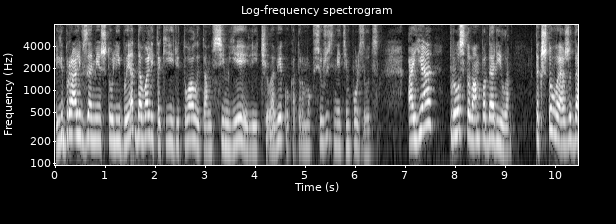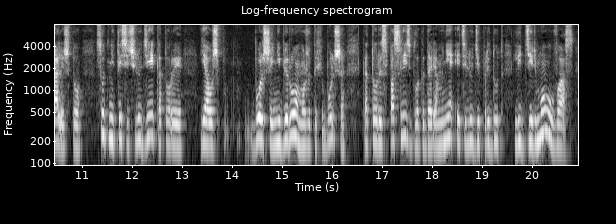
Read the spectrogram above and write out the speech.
или брали взамен что-либо и отдавали такие ритуалы там в семье или человеку, который мог всю жизнь этим пользоваться. А я просто вам подарила. Так что вы ожидали, что сотни тысяч людей, которые я уж больше не беру, а может их и больше, которые спаслись благодаря мне, эти люди придут лить дерьмо у вас –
